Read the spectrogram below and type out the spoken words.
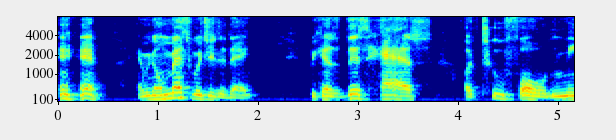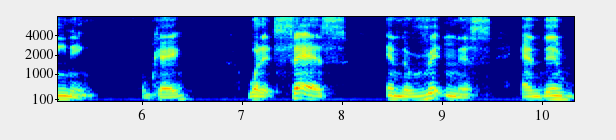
and we're gonna mess with you today because this has a twofold meaning. Okay, what it says in the writtenness, and then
